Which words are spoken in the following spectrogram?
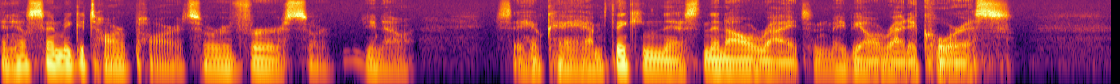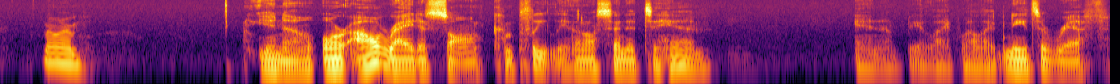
and he'll send me guitar parts or a verse or you know say okay i'm thinking this and then i'll write and maybe i'll write a chorus. Or you know or i'll write a song completely then i'll send it to him. And i'll be like well it needs a riff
